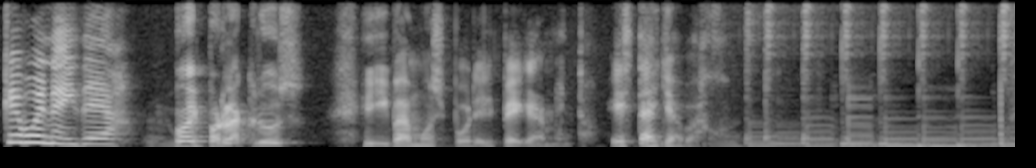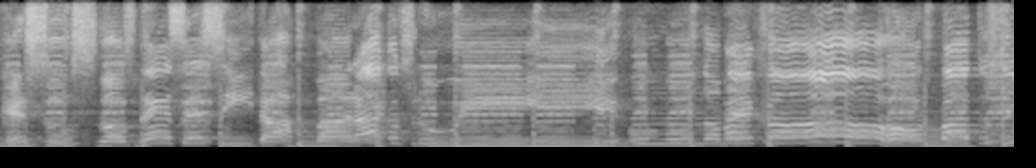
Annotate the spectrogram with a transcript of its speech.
Qué buena idea. Voy por la cruz. Y vamos por el pegamento. Está allá abajo. Jesús nos necesita para construir un mundo mejor para tus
